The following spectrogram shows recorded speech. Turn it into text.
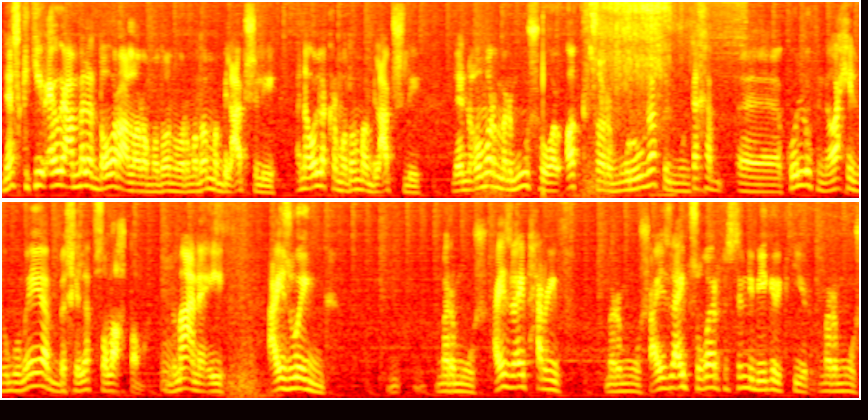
ناس كتير قوي عماله تدور على رمضان ورمضان ما بيلعبش ليه؟ أنا أقول لك رمضان ما بيلعبش ليه؟ لأن عمر مرموش هو الأكثر مرونة في المنتخب آه كله في النواحي الهجومية بخلاف صلاح طبعا. بمعنى إيه؟ عايز وينج مرموش. عايز لعيب حريف مرموش. عايز لعيب صغير في السن بيجري كتير مرموش.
